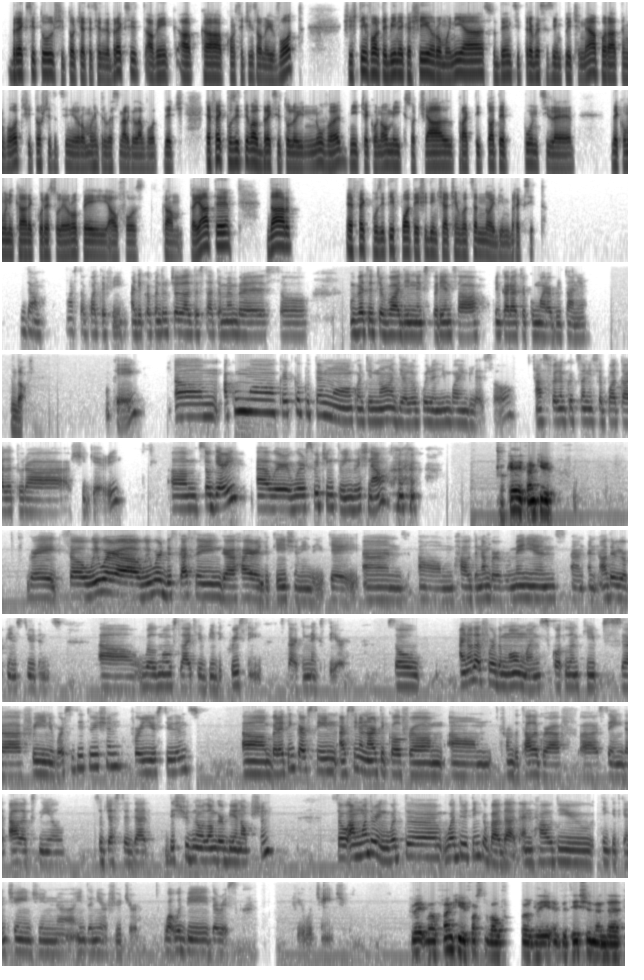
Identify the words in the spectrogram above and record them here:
Brexitul și tot ceea ce ține de Brexit a venit ca consecința unui vot și știm foarte bine că și în România studenții trebuie să se implice neapărat în vot și toți cetățenii români trebuie să meargă la vot. Deci, efect pozitiv al Brexitului nu văd, nici economic, social, practic toate punțile de comunicare cu restul Europei au fost cam tăiate, dar efect pozitiv poate ieși din ceea ce învățăm noi din Brexit. Da, Asta poate fi. Adică pentru celelalte state membre să învețe ceva din experiența prin care a trecut Marea Britanie. Da. Ok. Um, acum uh, cred că putem uh, continua dialogul în limba engleză, astfel încât să ni se poată alătura și Gary. Um, so Gary, uh, we're we're switching to English now. okay, thank you. Great. So we were uh, we were discussing uh, higher education in the UK and um, how the number of Romanians and, and other European students uh, will most likely be decreasing starting next year. So I know that for the moment Scotland keeps uh, free university tuition for EU students, um, but I think I've seen I've seen an article from um, from the Telegraph uh, saying that Alex Neil suggested that this should no longer be an option. So I'm wondering, what what do you think about that, and how do you think it can change in uh, in the near future? What would be the risk if it would change? Great. Well, thank you first of all for the invitation and uh,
